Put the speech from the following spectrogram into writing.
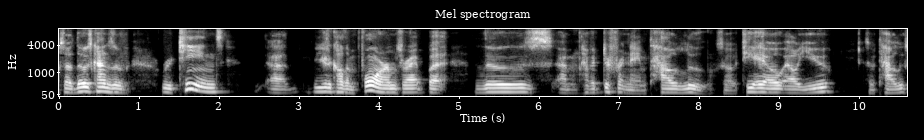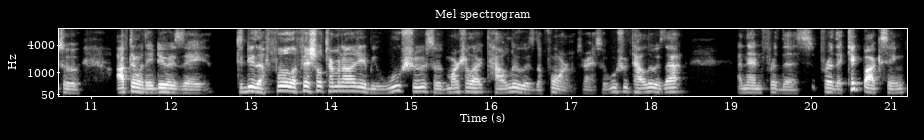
so those kinds of routines uh, we usually call them forms right? But those um, have a different name tao lu so t-a-o-l-u so tao lu so often what they do is they to do the full official terminology to be wushu. So martial art tao lu is the forms right? So wushu tao lu is that. And then for this for the kickboxing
